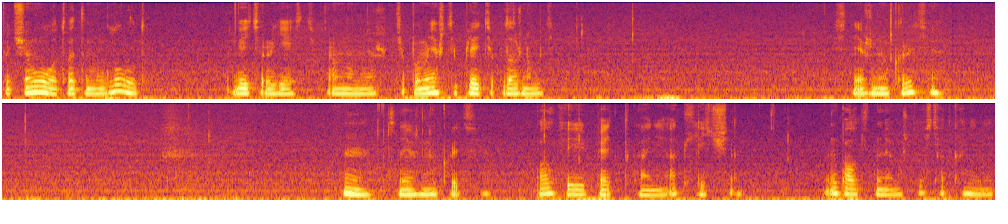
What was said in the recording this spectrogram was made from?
Почему вот в этом углу вот ветер есть? Все равно у меня ж, типа, у меня ж теплее типа должно быть. Снежное укрытие. Хм, снежное укрытие. Палки и 5 тканей. Отлично. Ну, палки, наверное, может есть, а ткани нет.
